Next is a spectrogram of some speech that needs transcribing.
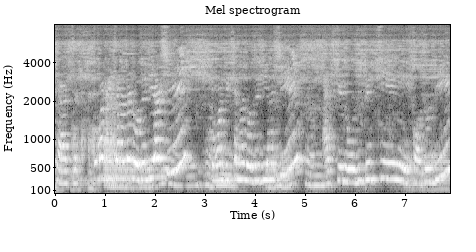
আচ্ছা আচ্ছা। তোমার বিছানাটা রোদে দিয়ে আসি? তোমার বিছানা রোদে দিয়ে আসি? আজকে রোদ উঠেছে। কতদিন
